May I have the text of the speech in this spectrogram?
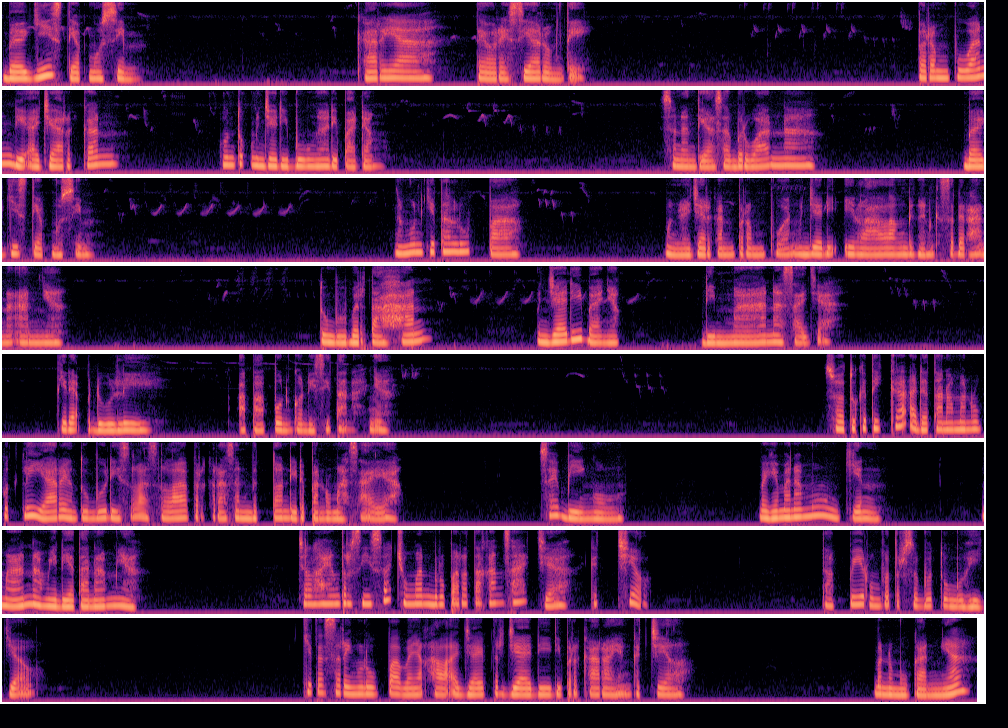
Bagi setiap musim. Karya Teoresia Rumte Perempuan diajarkan untuk menjadi bunga di padang. Senantiasa berwarna bagi setiap musim. Namun kita lupa mengajarkan perempuan menjadi ilalang dengan kesederhanaannya. Tumbuh bertahan menjadi banyak di mana saja. Tidak peduli apa pun kondisi tanahnya. Suatu ketika ada tanaman rumput liar yang tumbuh di sela-sela perkerasan beton di depan rumah saya. Saya bingung Bagaimana mungkin? Mana media tanamnya? Celah yang tersisa cuma berupa retakan saja, kecil. Tapi rumput tersebut tumbuh hijau. Kita sering lupa banyak hal ajaib terjadi di perkara yang kecil. Menemukannya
